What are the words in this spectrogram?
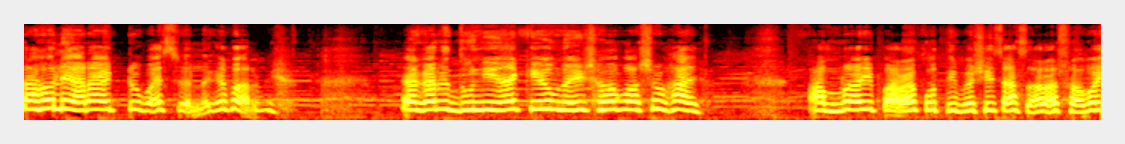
তাহলে এরা একটু বাইসের লেগে পারবে। এগারে দুনিয়ায় কেউ নেই, সব অসহায়। আমরা এই পাড়া প্রতিবেশী চাচারা সবাই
